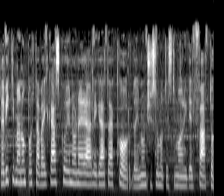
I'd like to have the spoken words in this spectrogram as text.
La vittima non portava il casco e non era legata a corda e non ci sono testimoni del fatto.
